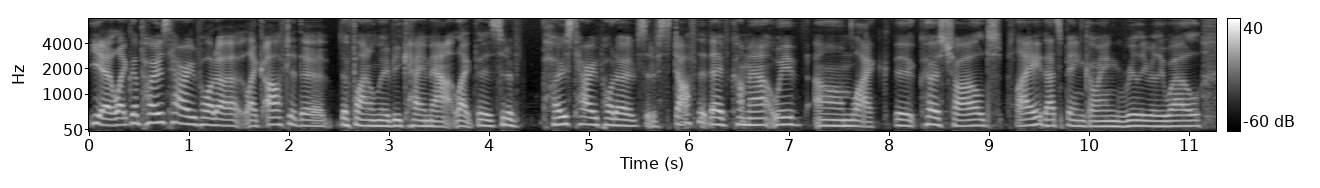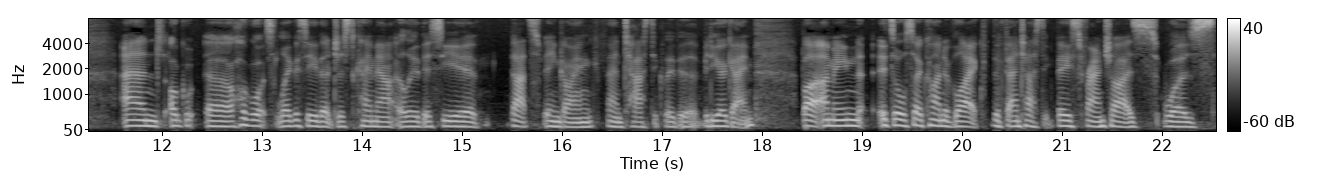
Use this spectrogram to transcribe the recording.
yeah, like the post Harry Potter, like after the the final movie came out, like the sort of post Harry Potter sort of stuff that they've come out with, um, like the Cursed Child play, that's been going really really well, and uh, Hogwarts Legacy that just came out earlier this year. That's been going fantastically, the video game. But I mean, it's also kind of like the Fantastic Beasts franchise was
